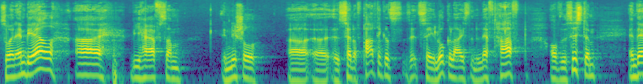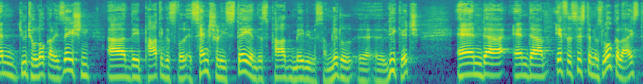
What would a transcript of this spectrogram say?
So in MBL, uh, we have some initial set of particles, let's say localized in the left half of the system, and then due to localization, uh, the particles will essentially stay in this part, maybe with some little uh, uh, leakage. And, uh, and um, if the system is localized,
